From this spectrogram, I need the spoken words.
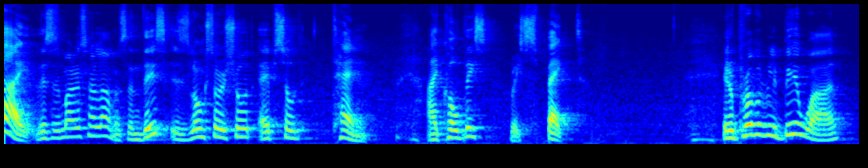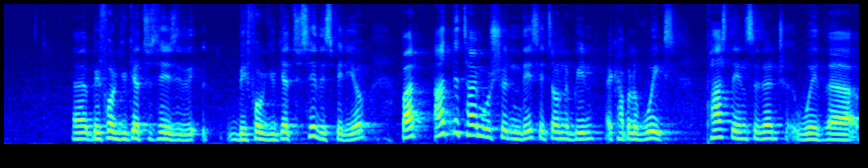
Hi, this is Marios Charalambous and this is Long Story Short episode 10. I call this Respect. It'll probably be a while uh, before you get to see the, before you get to see this video, but at the time we're shooting this, it's only been a couple of weeks past the incident with uh,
